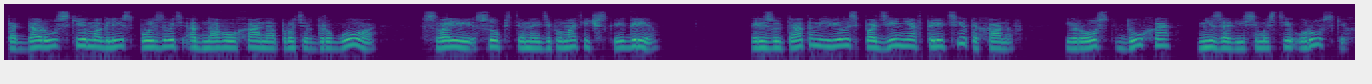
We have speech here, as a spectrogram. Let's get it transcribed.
Тогда русские могли использовать одного хана против другого в своей собственной дипломатической игре. Результатом явилось падение авторитета ханов и рост духа независимости у русских.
